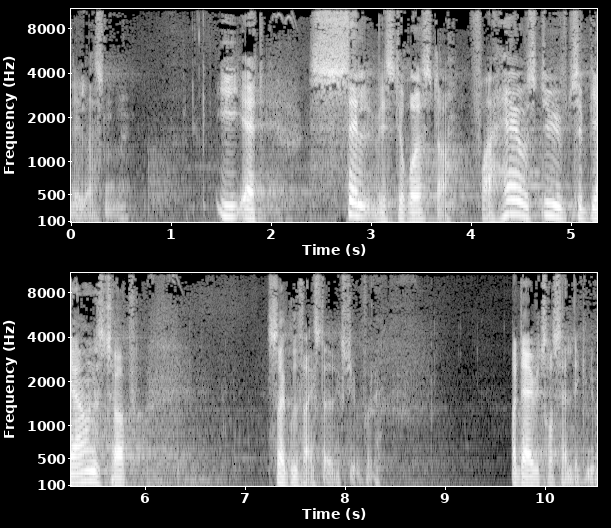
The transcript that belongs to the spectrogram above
Eller sådan. I at selv hvis det ryster fra havets dyb til bjergenes top, så er Gud faktisk stadigvæk styr på det. Og der er vi trods alt ikke nu.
